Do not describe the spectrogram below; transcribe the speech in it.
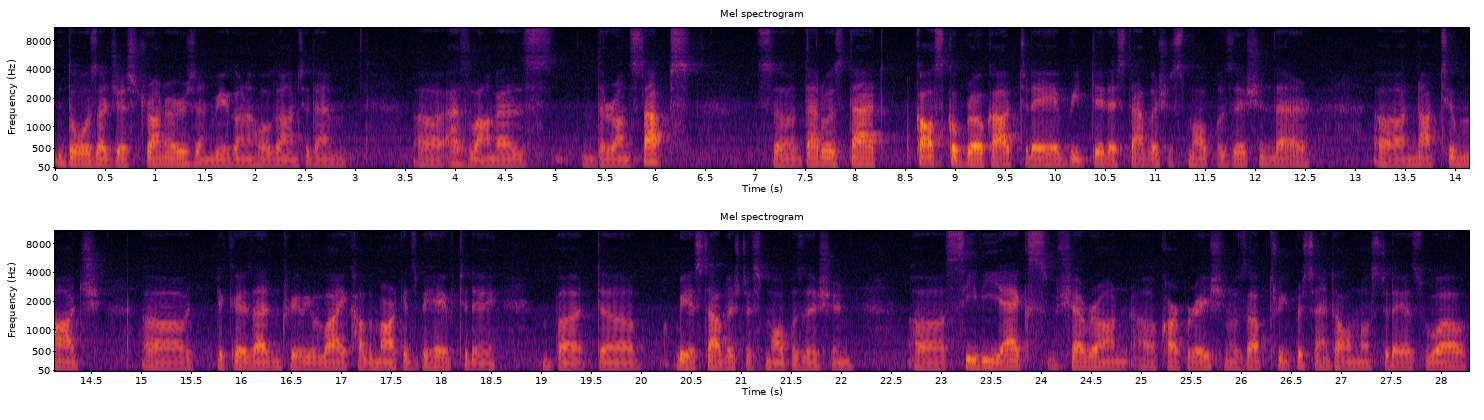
those are just runners, and we're gonna hold on to them as long as the run stops. So that was that. Costco broke out today. We did establish a small position there, not too much uh, because I didn't really like how the markets behaved today. But uh, we established a small position. Uh, CVX Chevron uh, Corporation was up 3% almost today as well,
